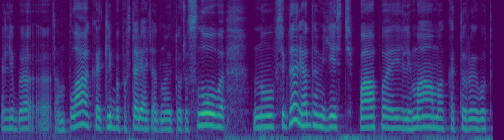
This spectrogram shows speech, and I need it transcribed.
либо э, там плакать, либо повторять одно и то же слово, но всегда рядом есть папа или мама, которые вот,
